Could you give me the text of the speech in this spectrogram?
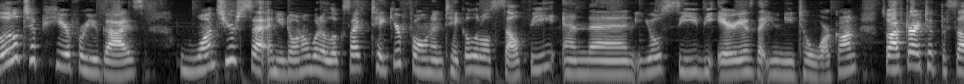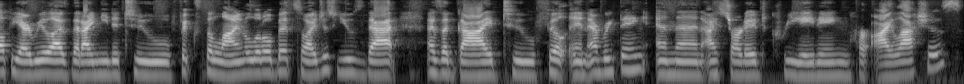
A little tip here for you guys. Once you're set and you don't know what it looks like, take your phone and take a little selfie and then you'll see the areas that you need to work on. So after I took the selfie, I realized that I needed to fix the line a little bit. So I just used that as a guide to fill in everything. And then I started creating her eyelashes.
